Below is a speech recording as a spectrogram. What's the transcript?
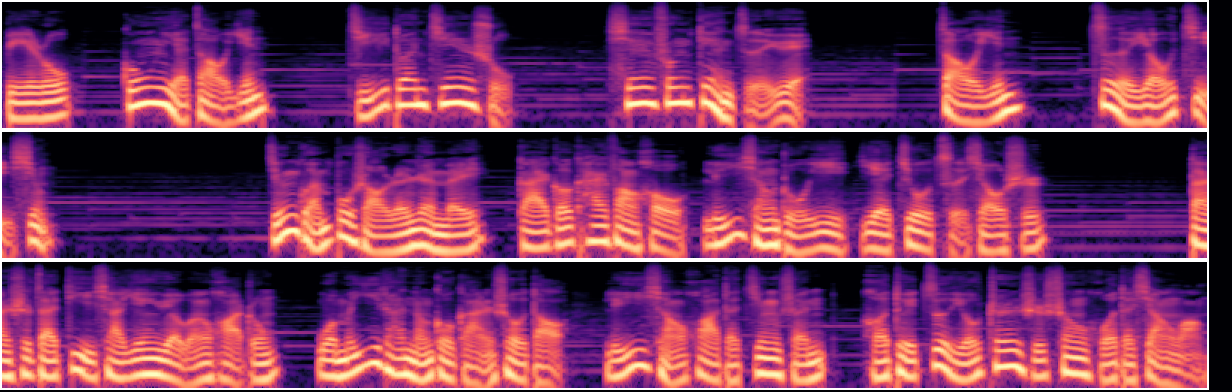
比如。工业噪音、极端金属、先锋电子乐、噪音、自由即兴。尽管不少人认为改革开放后理想主义也就此消失，但是在地下音乐文化中，我们依然能够感受到理想化的精神和对自由真实生活的向往，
